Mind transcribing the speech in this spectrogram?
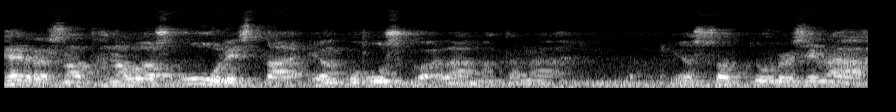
Herra sanoi, että hän haluaisi uudistaa jonkun uskoelämän tänään. Jos olet juuri sinä,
